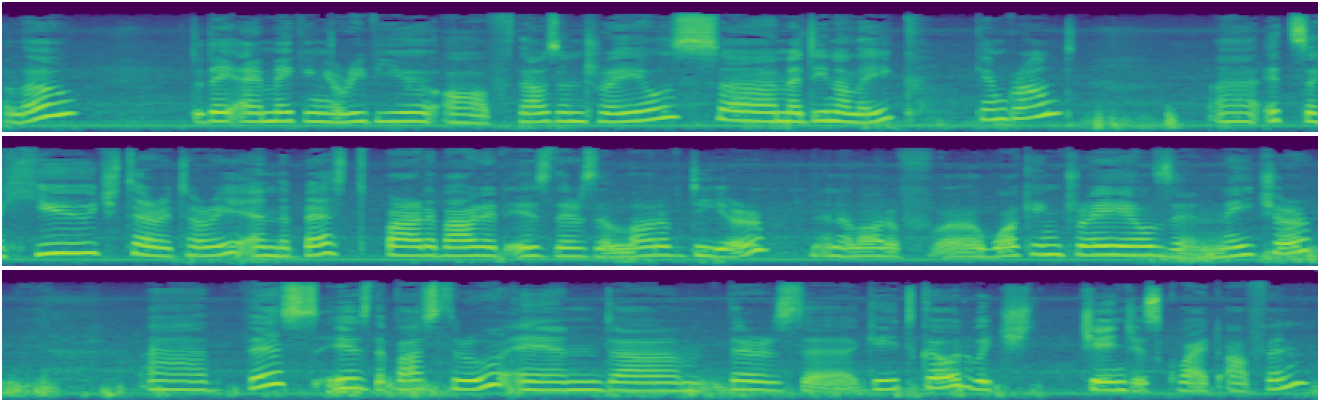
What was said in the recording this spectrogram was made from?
Hello, today I am making a review of Thousand Trails uh, Medina Lake campground. Uh, it's a huge territory and the best part about it is there's a lot of deer and a lot of uh, walking trails and nature. Uh, this is the pass through and um, there's a gate code which changes quite often.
